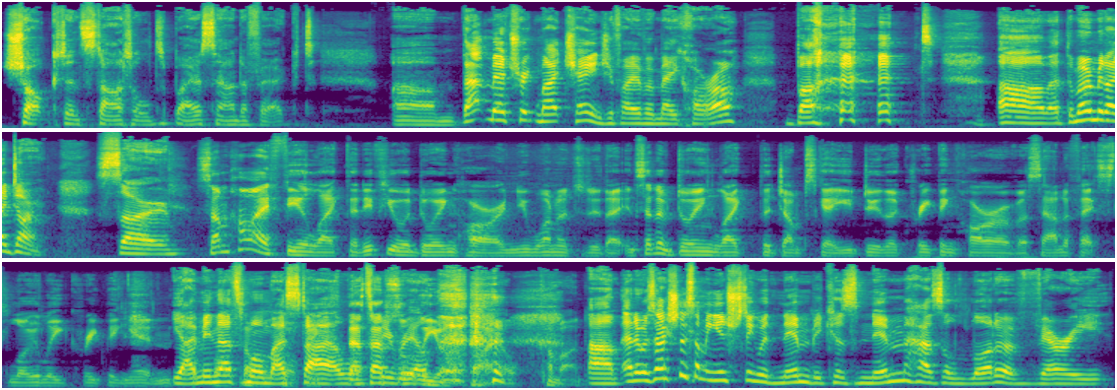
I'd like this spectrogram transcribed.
shocked and startled by a sound effect. Um, that metric might change if I ever make horror, but um, at the moment I don't. So Somehow I feel like that if you were doing horror and you wanted to do that, instead of doing like the jump scare, you do the creeping horror of a sound effect slowly creeping in. Yeah, I mean, that's more my someone's style. That's absolutely real. your style. Come on. Um, and it was actually something interesting with Nym because Nym has a lot of very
